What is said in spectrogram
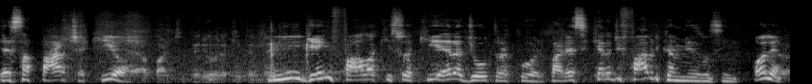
Essa parte aqui, ó, É a parte superior aqui também. Ninguém fala que isso aqui era de outra cor. Parece que era de fábrica mesmo, assim. Olha,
